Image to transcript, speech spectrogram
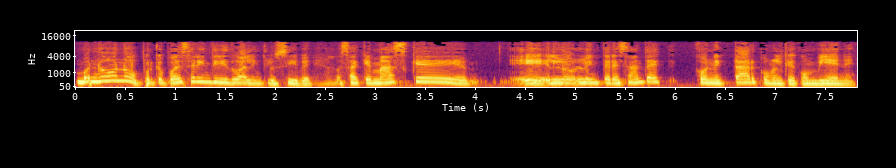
No, no, porque puede ser individual inclusive. Uh -huh. O sea que más que eh, lo, lo interesante es conectar con el que conviene,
